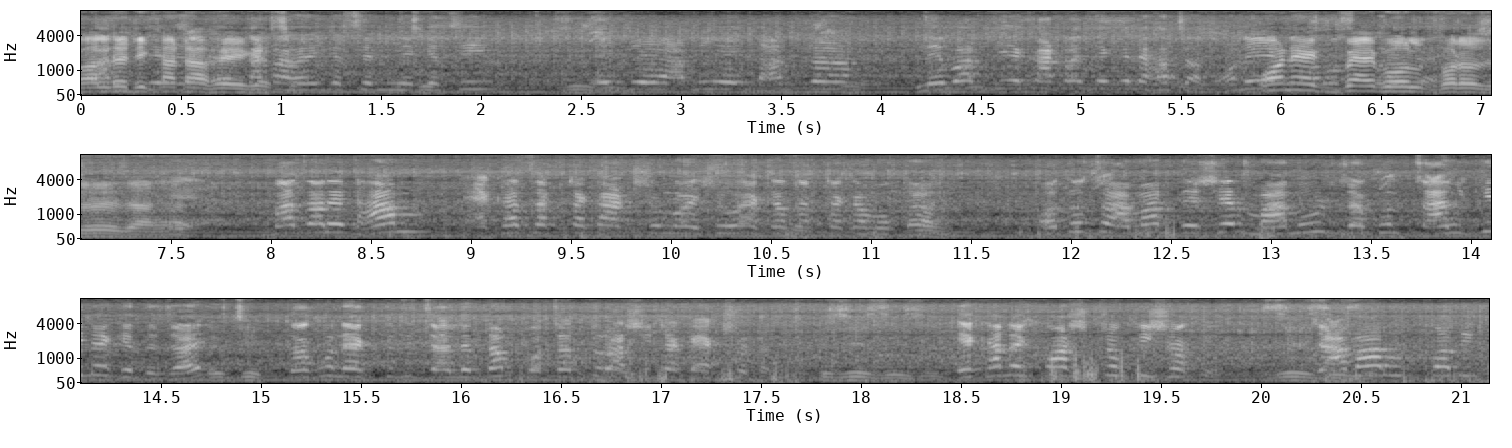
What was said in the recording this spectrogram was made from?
বাড়িতে কাটা হয়ে গেছে। হয়ে গেছে নিয়ে গেছি। এই যে আমি এই ধানটা লেবার দিয়ে কাটাতে গেলে হাজার অনেক ব্যয়বহুল খরচ হয়ে যায়। হ্যাঁ। বাজারে ধান এক হাজার টাকা আটশো নয়শো এক হাজার টাকা মতো। দাম। অথচ আমার দেশের মানুষ যখন চাল কিনে খেতে যায় তখন এক কেজি চালের দাম পঁচাত্তর আশি টাকা একশো টাকা। এখানে কষ্ট কৃষকের। যে আমার উৎপাদিত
